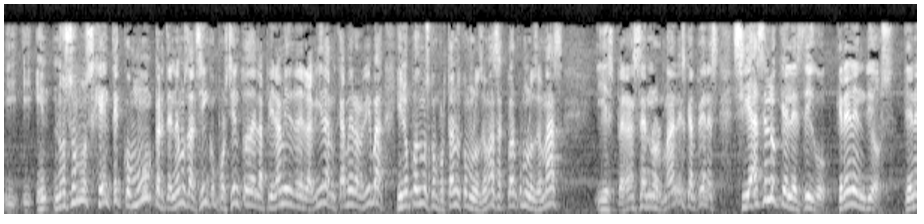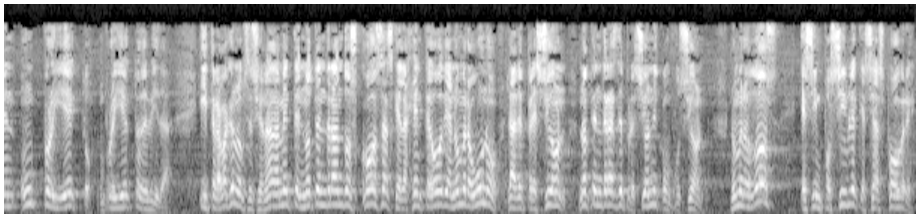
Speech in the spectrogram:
y, no somos gente común, pertenecemos al 5% de la pirámide de la vida, cámara arriba y no podemos comportarnos como los demás, actuar como los demás y esperar ser normales, campeones. Si hacen lo que les digo, creen en Dios, tienen un proyecto, un proyecto de vida y trabajan obsesionadamente, no tendrán dos cosas que la gente odia. Número uno, la depresión. No tendrás depresión ni confusión. Número dos, es imposible que seas pobre.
